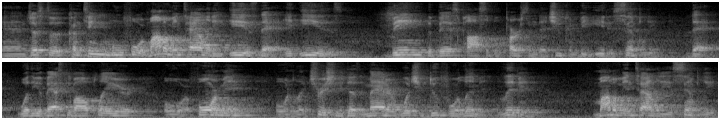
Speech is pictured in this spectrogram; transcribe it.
And just to continue to move forward, Mamba mentality is that it is being the best possible person that you can be. It is simply that. Whether you're a basketball player or a foreman or an electrician, it doesn't matter what you do for a living. Mamba mentality is simply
